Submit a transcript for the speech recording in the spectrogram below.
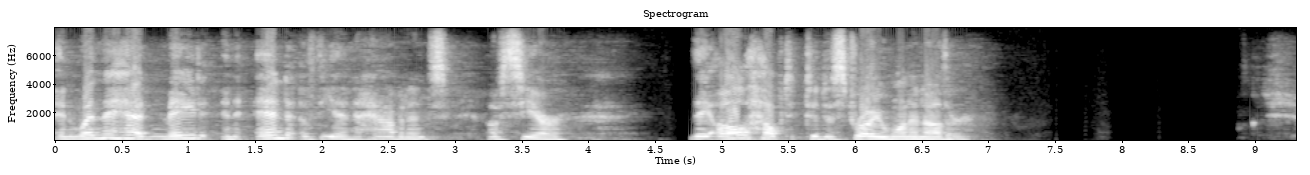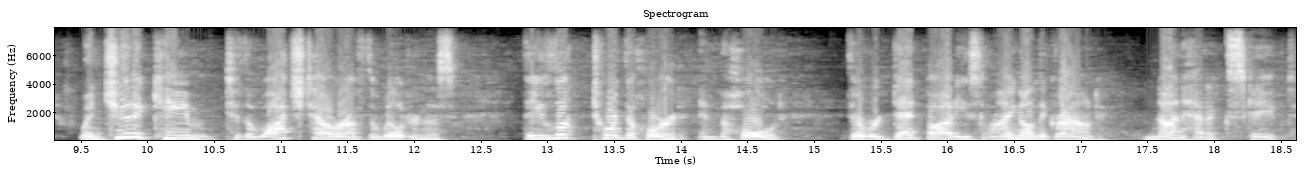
And when they had made an end of the inhabitants of Seir, they all helped to destroy one another. When Judah came to the watchtower of the wilderness, they looked toward the horde, and behold, there were dead bodies lying on the ground. None had escaped.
